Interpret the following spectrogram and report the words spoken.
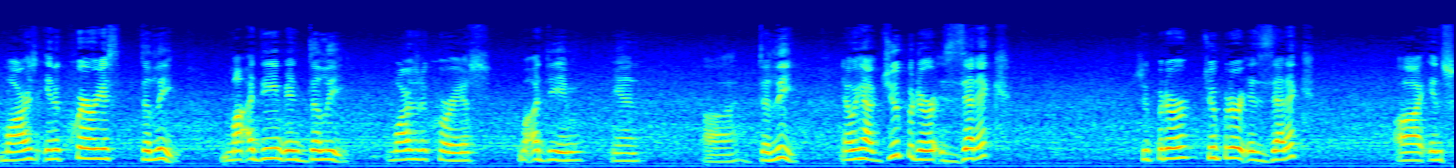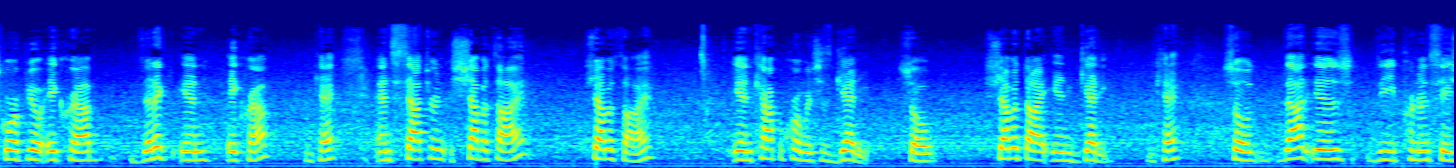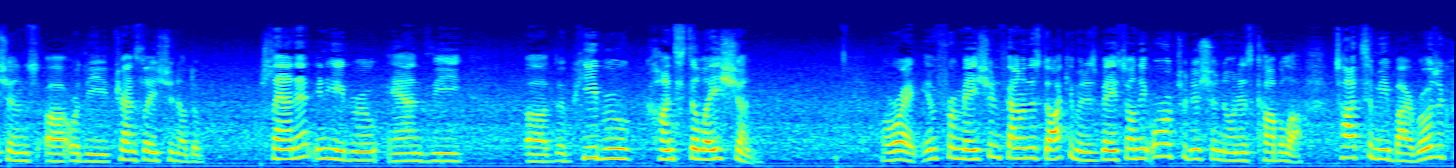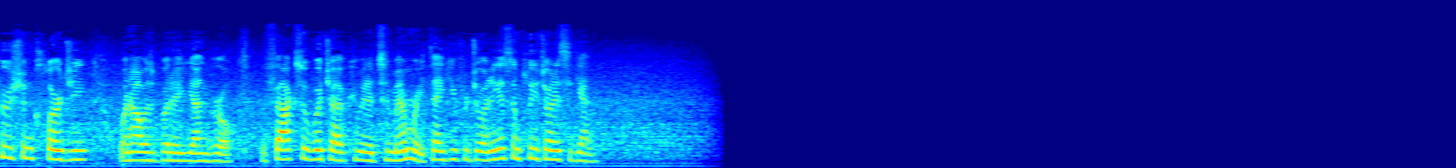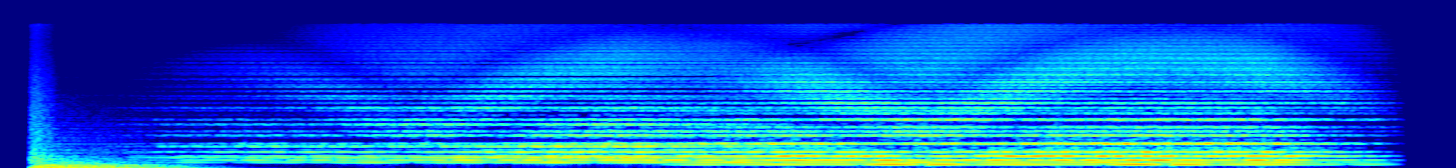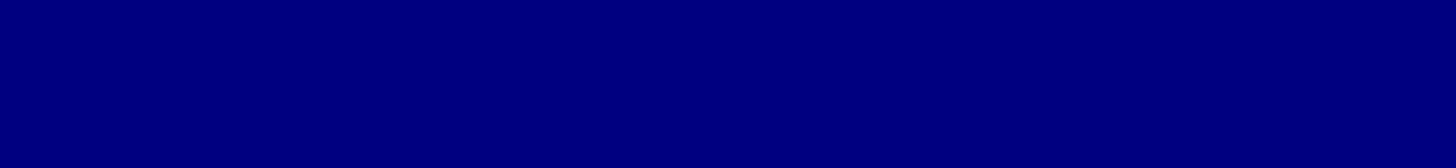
Mars in Aquarius, Dali. Ma'adim in Dali. Mars in Aquarius, Ma'adim in uh, Dali. Now we have Jupiter, Zedek. Jupiter, Jupiter is Zedek uh, in Scorpio, Acrab. Zedek in Acrab. Okay, and Saturn, Shabbatai, Shabbatai in Capricorn, which is Gedi. So Shabbatai in Gedi. Okay, so that is the pronunciations uh, or the translation of the planet in Hebrew and the uh, the Hebrew constellation. All right, information found in this document is based on the oral tradition known as Kabbalah, taught to me by Rosicrucian clergy when I was but a young girl, the facts of which I have committed to memory. Thank you for joining us, and please join us again.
